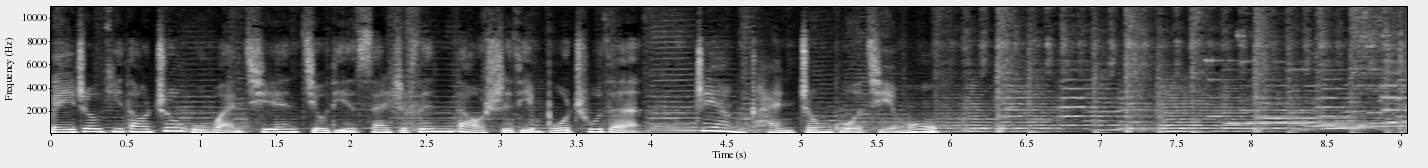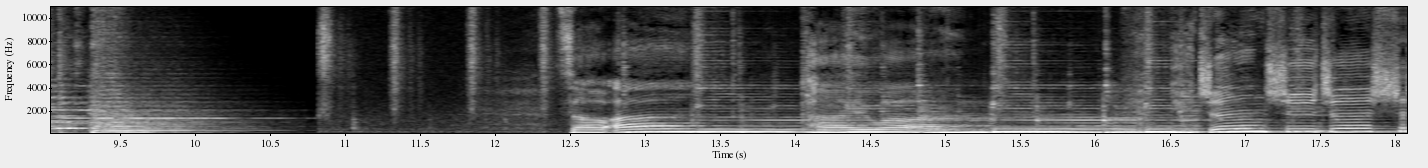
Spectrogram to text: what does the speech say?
每周一到周五晚间九点三十分到十点播出的《这样看中国》节目。早安，台湾，你正吃着什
